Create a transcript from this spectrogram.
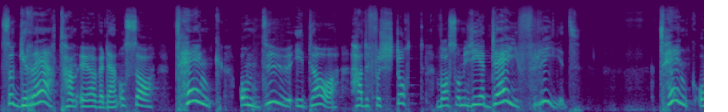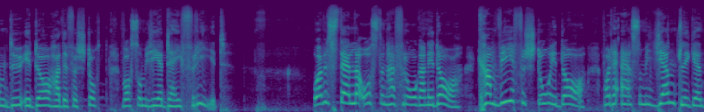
så grät han över den och sa, tänk om du idag hade förstått vad som ger dig frid. Tänk om du idag hade förstått vad som ger dig frid. Och jag vill ställa oss den här frågan idag. Kan vi förstå idag vad det är som egentligen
